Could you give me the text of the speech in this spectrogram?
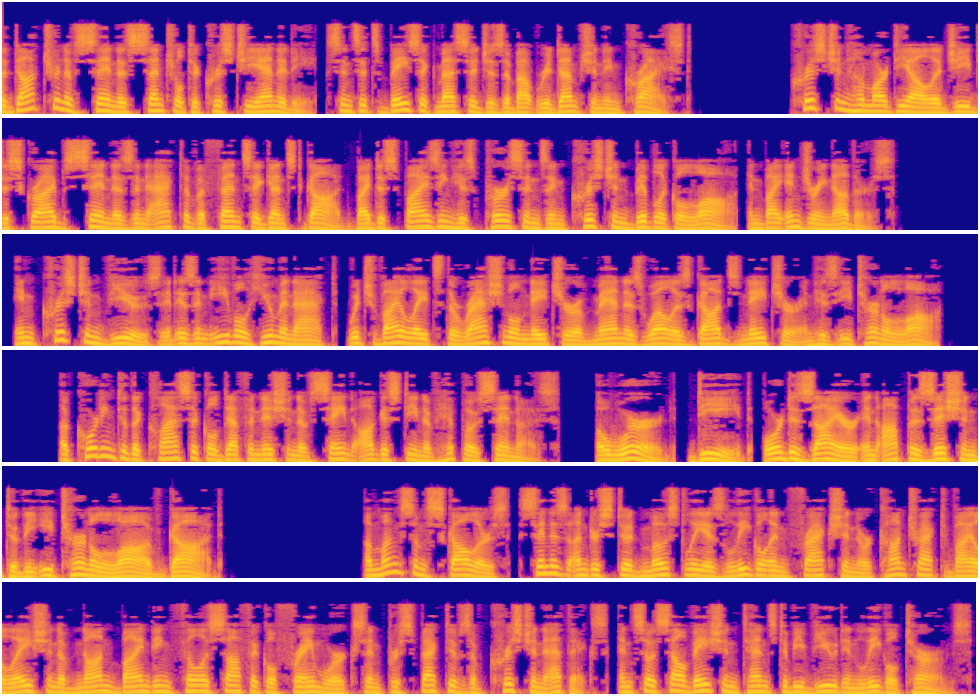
The doctrine of sin is central to Christianity, since its basic message is about redemption in Christ. Christian hamartiology describes sin as an act of offense against God by despising his persons and Christian biblical law, and by injuring others. In Christian views it is an evil human act, which violates the rational nature of man as well as God's nature and his eternal law. According to the classical definition of St. Augustine of Hippo sin is, "...a word, deed, or desire in opposition to the eternal law of God." Among some scholars, sin is understood mostly as legal infraction or contract violation of non-binding philosophical frameworks and perspectives of Christian ethics, and so salvation tends to be viewed in legal terms.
